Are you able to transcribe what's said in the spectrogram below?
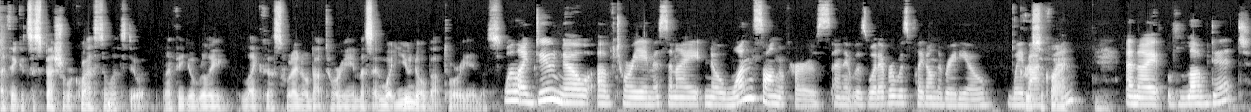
I think it's a special request, and let's do it. I think you'll really like this. What I know about Tori Amos and what you know about Tori Amos. Well, I do know of Tori Amos, and I know one song of hers, and it was whatever was played on the radio way Crucify. back when, Mhm. and I loved it.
